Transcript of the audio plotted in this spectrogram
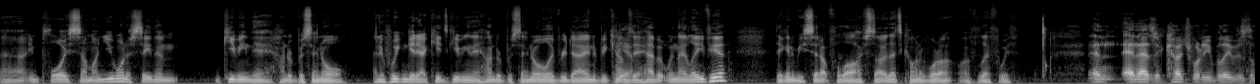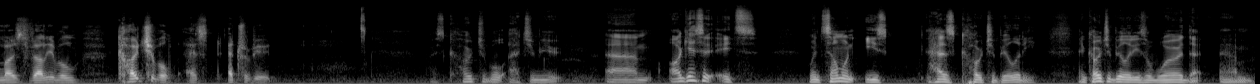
uh, employs someone, you want to see them giving their 100% all. And if we can get our kids giving their 100% all every day and it becomes Yeah. their habit when they leave here, they're going to be set up for life. So that's kind of what I, I've left with. And and as a coach, what do you believe is the most valuable coachable as attribute? Most coachable attribute. Um, I guess it, it's when someone is has coachability, and coachability is a word that um,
